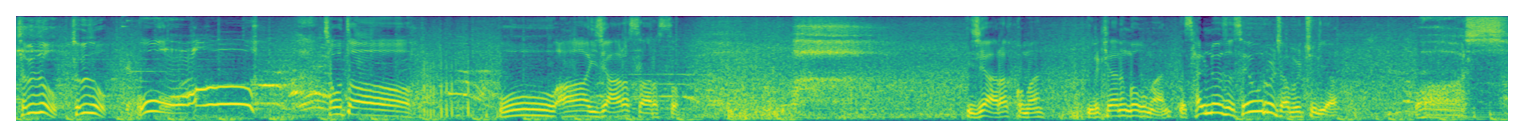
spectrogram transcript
잡면서, 잡면서. 오! 잡았다. 오, 아, 이제 알았어, 알았어. 하, 이제 알았구만. 이렇게 하는 거구만. 살면서 새우를 잡을 줄이야. 와, 씨.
